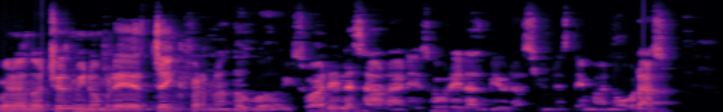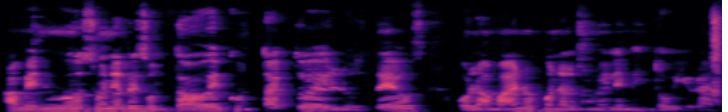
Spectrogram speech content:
Buenas noches, mi nombre es Jake Fernando Godoy Suárez, les hablaré sobre las vibraciones de mano-brazo. A menudo son el resultado del contacto de los dedos o la mano con algún elemento vibrante.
